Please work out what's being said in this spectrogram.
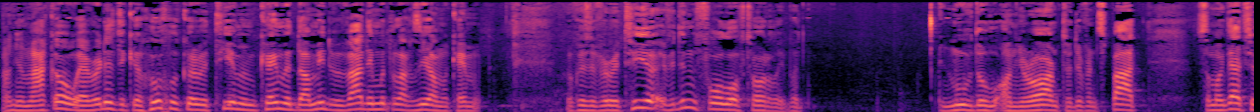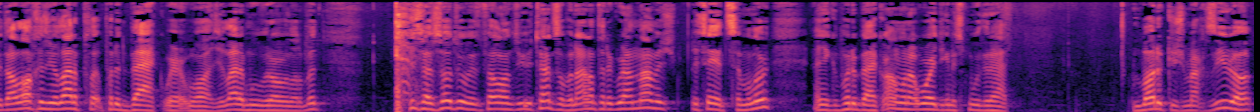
on your mako, wherever it is. The kehuchlu koritiyim imkema damid bevadi mutalachzi al mekema. Because if a if it didn't fall off totally, but it moved on your arm to a different spot, something like that, so the halach is you're allowed to put it back where it was. You're allowed to move it over a little bit. so so too, if it fell onto utensil, but not onto the ground mamish, they say it's similar, and you can put it back on. We're not worried you're going to smooth it out. Barukish machzira,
